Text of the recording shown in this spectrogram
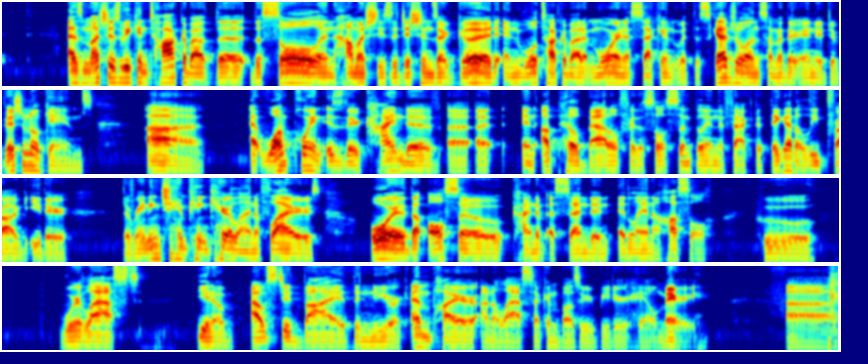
as much as we can talk about the the Sol and how much these additions are good, and we'll talk about it more in a second with the schedule and some of their interdivisional games. Uh, at one point, is there kind of a, a, an uphill battle for the Sol simply in the fact that they got to leapfrog either the reigning champion Carolina Flyers or the also kind of ascendant Atlanta Hustle, who were last you know, ousted by the New York Empire on a last second buzzer beater Hail Mary. Uh,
